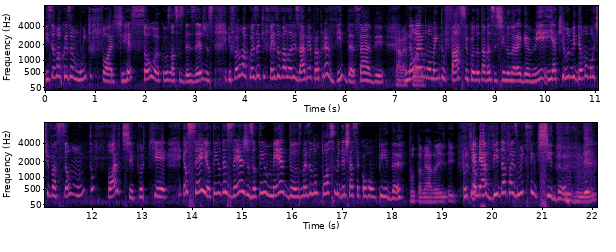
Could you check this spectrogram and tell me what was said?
Isso é uma coisa coisa muito forte, ressoa com os nossos desejos. E foi uma coisa que fez eu valorizar a minha própria vida, sabe? Cara, é Não foda. era um momento fácil quando eu tava assistindo Noragami, e aquilo me deu uma motivação muito forte, porque eu sei, eu tenho desejos, eu tenho medos, mas eu não posso me deixar ser corrompida. Puta merda. E, e... Porque não. a minha vida faz muito sentido. Uhum.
